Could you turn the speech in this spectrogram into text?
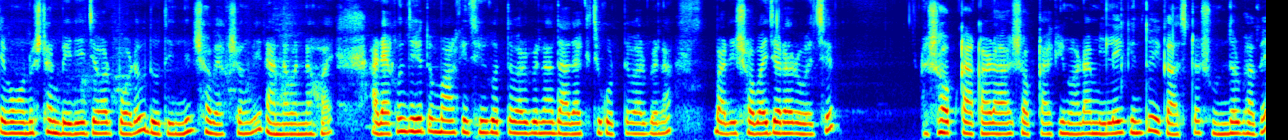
এবং অনুষ্ঠান বেরিয়ে যাওয়ার পরেও দু, তিন দিন সব একসঙ্গেই রান্নাবান্না হয়। আর এখন যেহেতু মা কিছুই করতে পারবে না, দাদা কিছু করতে পারবে না, বাড়ির সবাই যারা রয়েছে সব কাকারা, সব কাকিমারা মিলেই কিন্তু এই কাজটা সুন্দরভাবে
